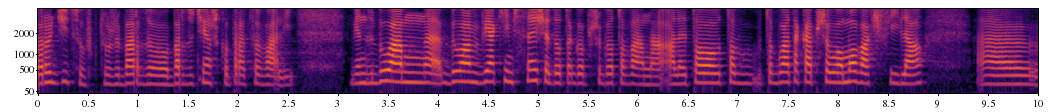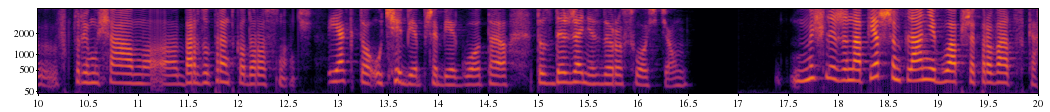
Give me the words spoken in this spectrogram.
rodziców, którzy bardzo, bardzo ciężko pracowali. Więc byłam, byłam w jakimś sensie do tego przygotowana, ale to, to, to była taka przełomowa chwila, e, w której musiałam e, bardzo prędko dorosnąć. Jak to u ciebie przebiegło, to, to zderzenie z dorosłością? Myślę, że na pierwszym planie była przeprowadzka,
